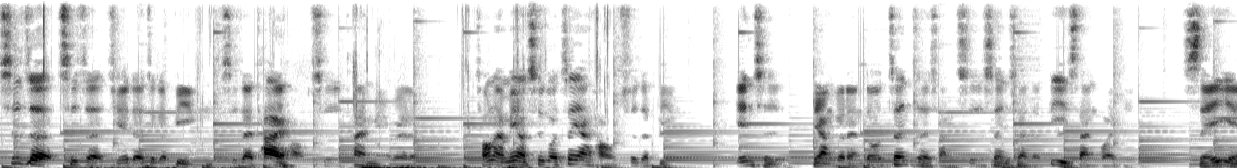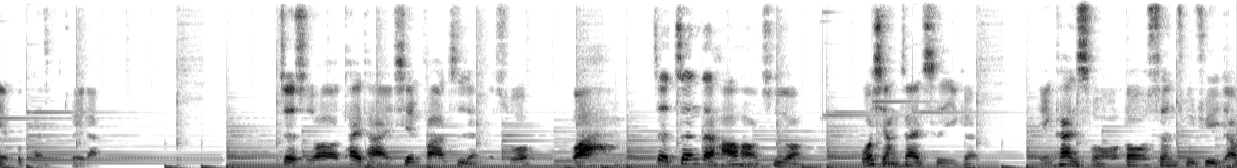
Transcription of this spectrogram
吃着吃着，觉得这个饼实在太好吃、太美味了，从来没有吃过这样好吃的饼，因此两个人都争着想吃剩下的第三块饼。谁也不肯退让。这时候，太太先发制人的说：“哇，这真的好好吃哦！我想再吃一个。”眼看手都伸出去要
